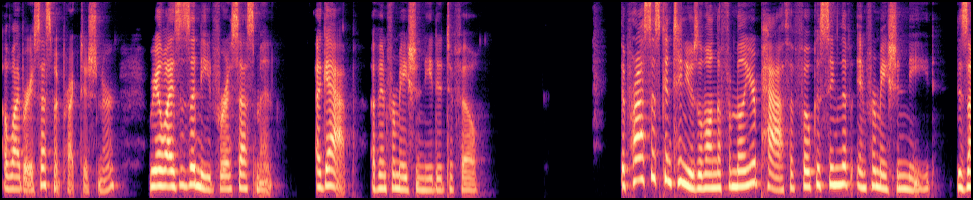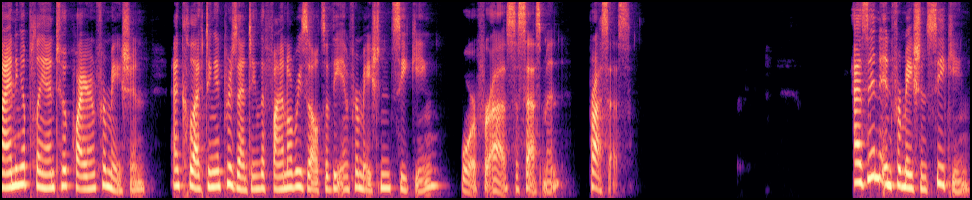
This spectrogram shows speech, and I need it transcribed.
a library assessment practitioner, realizes a need for assessment, a gap of information needed to fill. The process continues along a familiar path of focusing the information need, designing a plan to acquire information, and collecting and presenting the final results of the information seeking, or for us, assessment, process. As in information seeking,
